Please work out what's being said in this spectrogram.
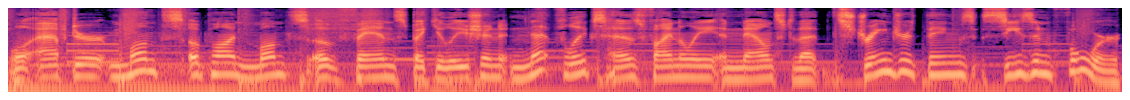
Well, after months upon months of fan speculation, Netflix has finally announced that Stranger Things Season 4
